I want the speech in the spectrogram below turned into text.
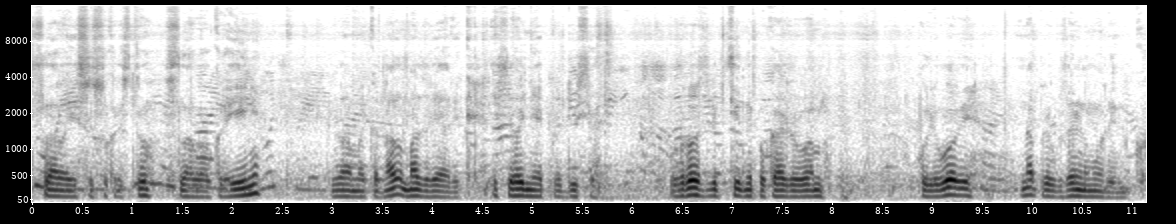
Слава Ісусу Христу, слава Україні! З вами канал Мазрярик. І сьогодні я прийдуся в роздріб ціни покажу вам у Львові на привокзальному ринку.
